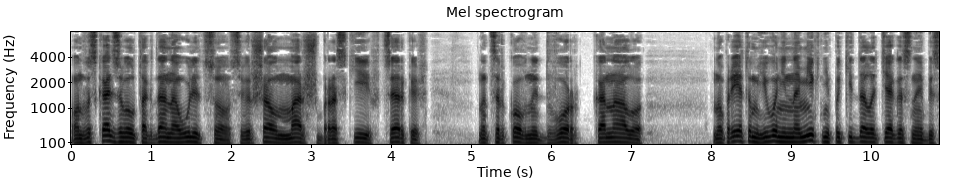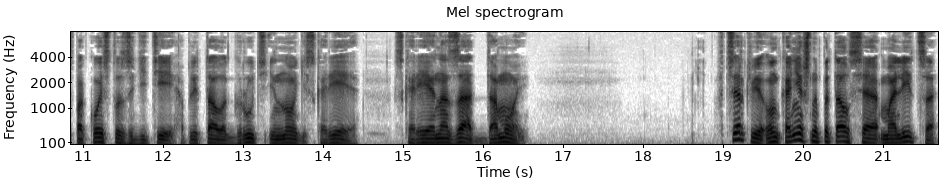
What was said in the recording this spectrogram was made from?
Он выскальзывал тогда на улицу, совершал марш-броски в церковь, на церковный двор, к каналу, но при этом его ни на миг не покидало тягостное беспокойство за детей, оплетало грудь и ноги, скорее — Скорее назад, домой. В церкви он, конечно, пытался молиться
